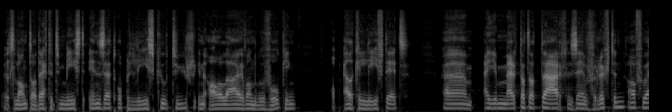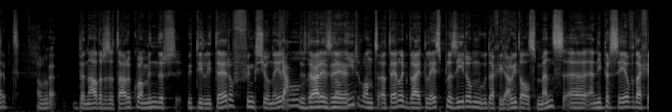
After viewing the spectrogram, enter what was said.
het land dat echt het meest inzet op leescultuur in alle lagen van de bevolking, op elke leeftijd. Ehm, en je merkt dat dat daar zijn vruchten afwerpt. Benaderen ze het daar ook wat minder utilitair of functioneel Ja, dus daar is, dan eh, hier? Want uiteindelijk draait leesplezier om hoe dat je Ja. groeit als mens eh, en niet per se of dat je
